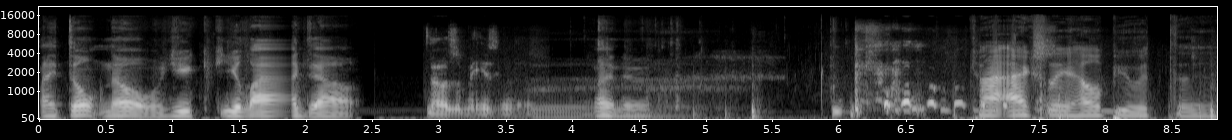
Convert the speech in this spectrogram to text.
I don't know. You you lagged out. That was amazing. Though. I knew. Can I actually help you with the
